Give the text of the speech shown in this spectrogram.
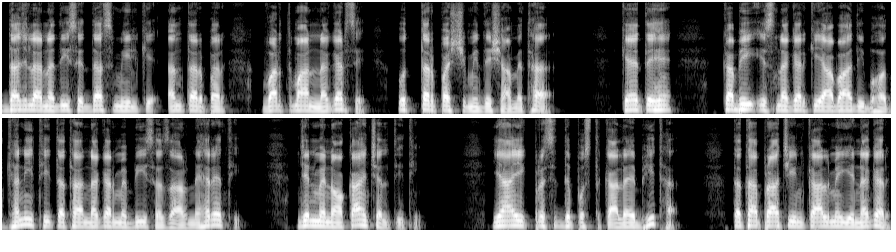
दजला नदी से दस मील के अंतर पर वर्तमान नगर से उत्तर पश्चिमी दिशा में था। कहते हैं कभी इस नगर की आबादी बहुत घनी थी तथा नगर में बीस हज़ार नहरें थीं, जिनमें नौकाएँ चलती थीं। यहाँ एक प्रसिद्ध पुस्तकालय भी था, तथा प्राचीन काल में ये नगर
